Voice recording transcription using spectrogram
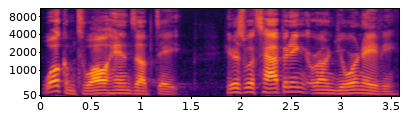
Welcome to All Hands Update. Here's what's happening around your Navy.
